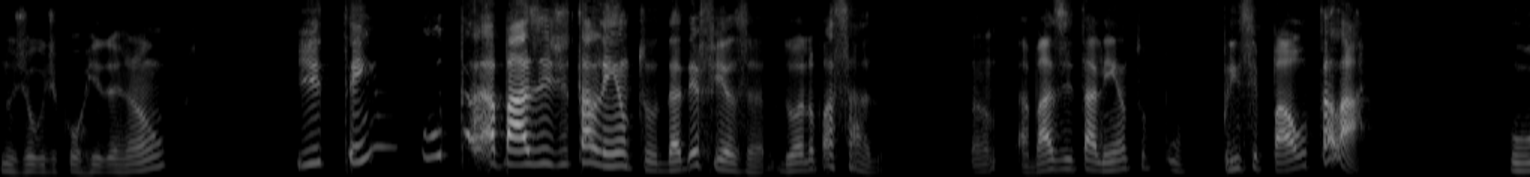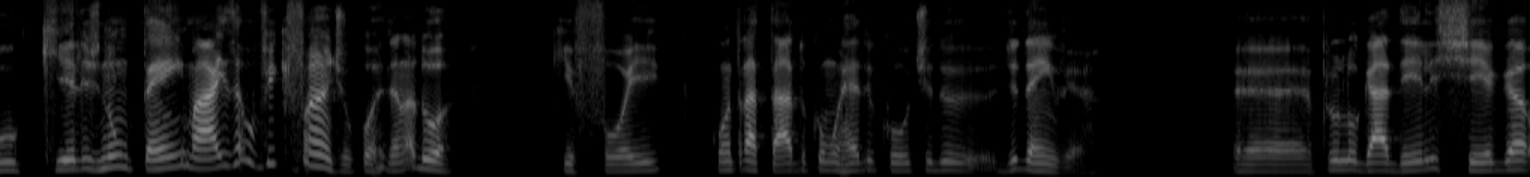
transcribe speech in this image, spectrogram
no jogo de corridas, não. E tem o, a base de talento da defesa do ano passado. Né? A base de talento, o principal, está lá. O que eles não têm mais é o Vic Fangio, o coordenador, que foi contratado como head coach do, de Denver. É, para o lugar dele chega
